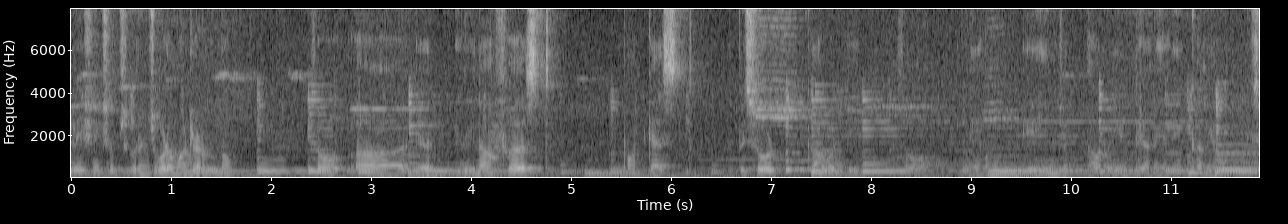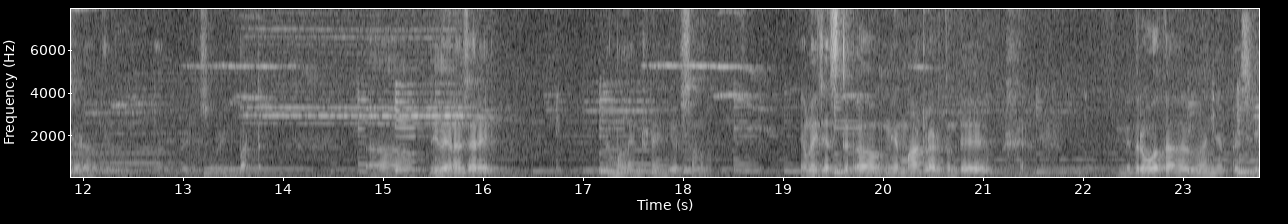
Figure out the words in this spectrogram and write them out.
రిలేషన్షిప్స్ గురించి కూడా మాట్లాడుకుందాం. సో uh, ఇది నా ఫస్ట్ పాడ్కాస్ట్ ఎపిసోడ్ కాబట్టి సో నేను ఏం చెప్తాను ఏంటి అనేది ఇంకా నేను డిసైడ్ అవ్వలేదు. వెరీ సారీ బట్ ఏదైనా సరే మిమ్మల్ని ఎంటర్టైన్ చేస్తాను. ఏమో జస్ట్ uh, నేను మాట్లాడుతుంటే నిద్రపోతారు అని చెప్పేసి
